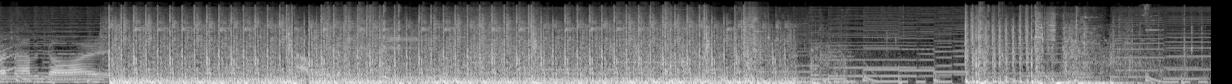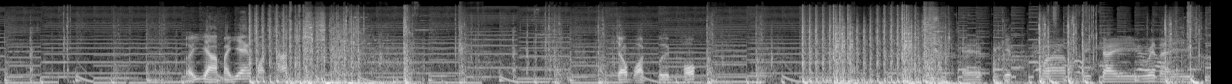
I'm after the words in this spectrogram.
ตั้งนานเป็นน้อย เฮ้ยอย่ามาแย่งบอดฉัน เจ้าบอดปืนพกแอบเก็บความในใจไว้ในภ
